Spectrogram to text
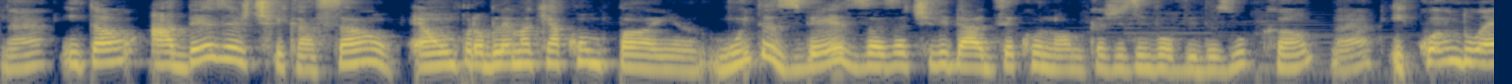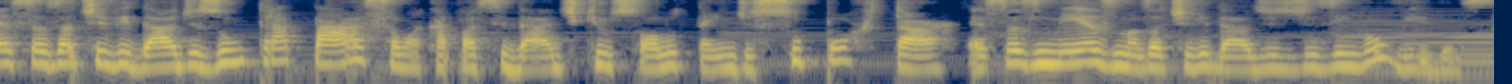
né? Então, a desertificação é um problema que acompanha muitas vezes as atividades econômicas desenvolvidas no campo, né? E quando essas atividades ultrapassam a capacidade que o solo tem de suportar essas mesmas atividades desenvolvidas.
